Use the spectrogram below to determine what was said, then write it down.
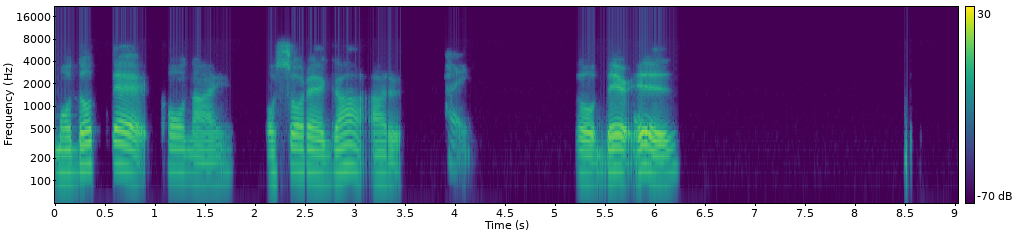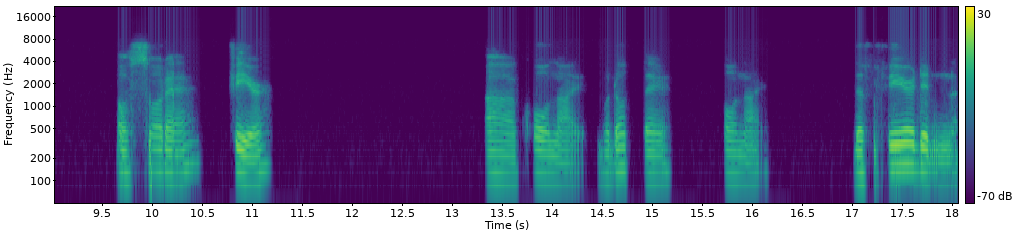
Modotte konai osore ga aru. Hi. So there is osore, fear, uh, konai, budotte, konai. The fear didn't,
